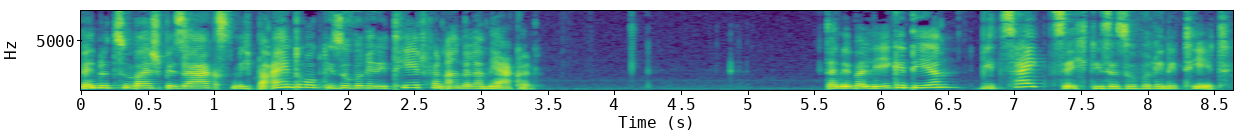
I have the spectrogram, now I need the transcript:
Wenn du zum Beispiel sagst, mich beeindruckt die Souveränität von Angela Merkel, dann überlege dir, wie zeigt sich diese Souveränität?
